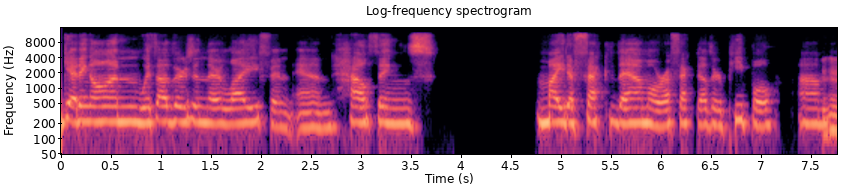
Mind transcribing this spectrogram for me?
getting on with others in their life and and how things might affect them or affect other people. Um, mm-hmm.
